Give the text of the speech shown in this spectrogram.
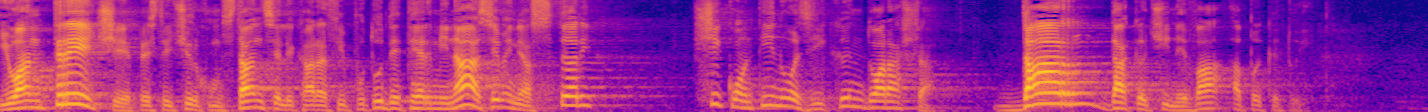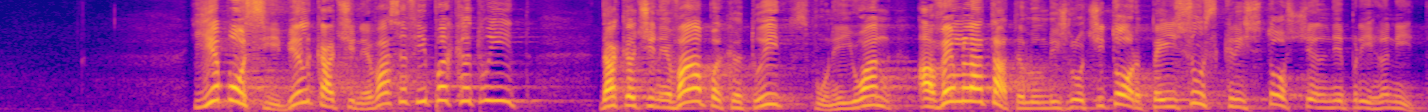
Ioan trece peste circumstanțele care ar fi putut determina asemenea stări și continuă zicând doar așa. Dar dacă cineva a păcătuit. E posibil ca cineva să fi păcătuit, Dacă cineva a păcătuit, spune Ioan, avem la Tatăl un mijlocitor, pe Iisus Hristos cel neprihănit.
